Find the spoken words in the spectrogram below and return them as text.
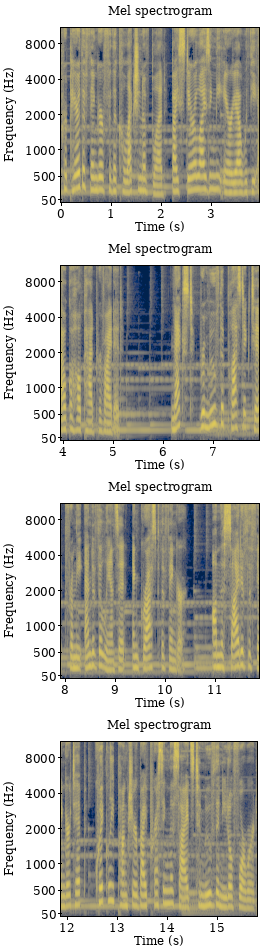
prepare the finger for the collection of blood by sterilizing the area with the alcohol pad provided. Next, remove the plastic tip from the end of the lancet and grasp the finger. On the side of the fingertip, quickly puncture by pressing the sides to move the needle forward.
